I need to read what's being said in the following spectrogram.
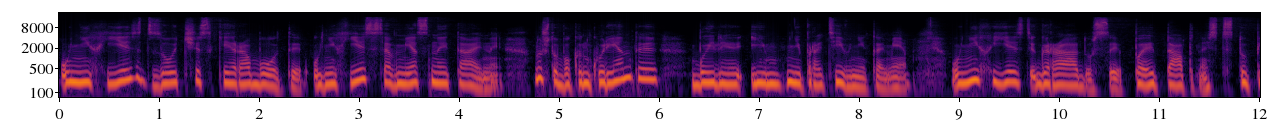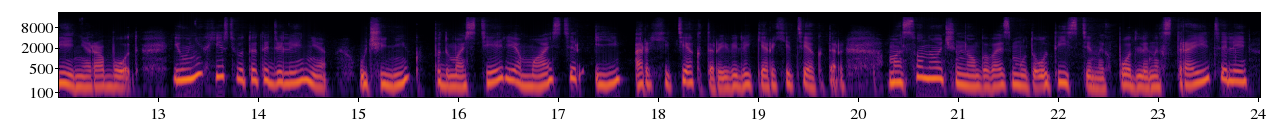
у них есть зодческие работы, у них есть совместные тайны, ну, чтобы конкуренты были им не противниками. У них есть градусы, поэтапность, ступени работ. И у них есть вот это деление ученик, подмастерье, мастер и архитектор, и великий архитектор. Масоны очень много возьмут от истинных подлинных строителей –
